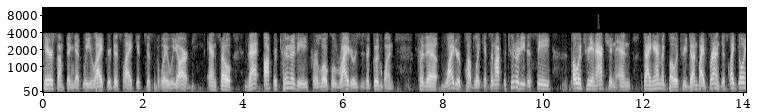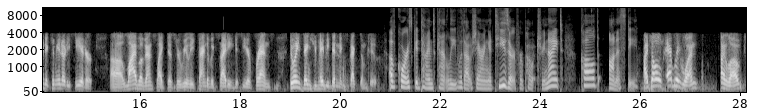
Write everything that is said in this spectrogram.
hear something that we like or dislike. It's just the way we are. And so that opportunity for local writers is a good one. For the wider public, it's an opportunity to see poetry in action and dynamic poetry done by friends. It's like going to community theater. Uh, live events like this are really kind of exciting to see your friends doing things you maybe didn't expect them to. Of course, Goodtimes can't leave without sharing a teaser for Poetry Night called Honesty. I told everyone I loved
